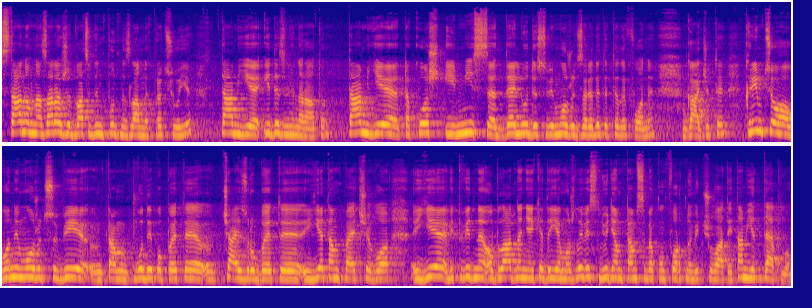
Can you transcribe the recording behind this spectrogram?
Станом на зараз вже 21 пункт незламних працює. Там є і дизель-генератор, там є також і місце, де люди собі можуть зарядити телефони, гаджети. Крім цього, вони можуть собі там води попити, чай зробити. Є там печиво, є відповідне обладнання, яке дає можливість людям там себе комфортно відчувати. І там є тепло.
